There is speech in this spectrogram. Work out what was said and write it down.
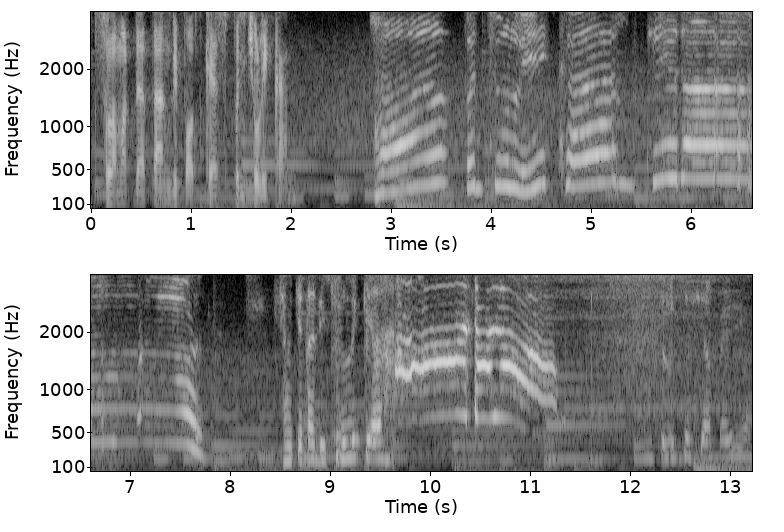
Selamat datang di podcast penculikan. Hah? Penculikan? Tidak. Yang kita diculik ya. Diculiknya siapa ya?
